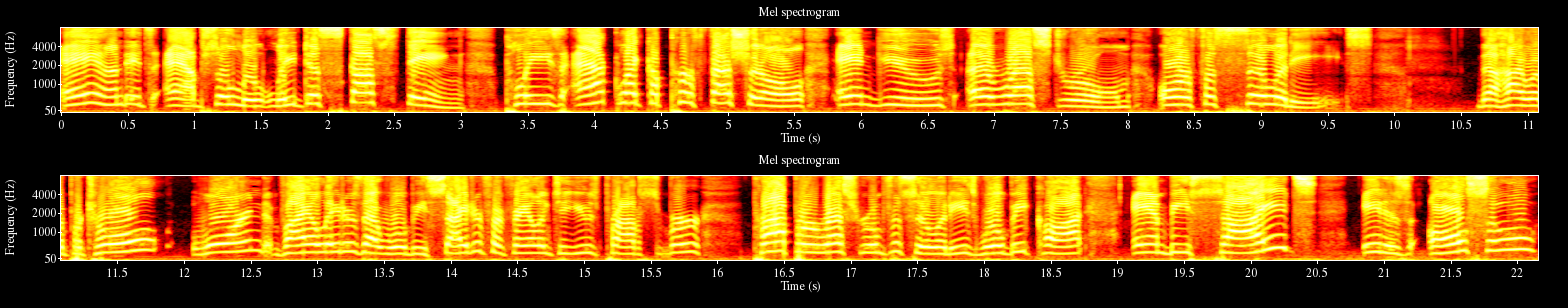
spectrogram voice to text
And it's absolutely disgusting. Please act like a professional and use a restroom or facilities. The Highway Patrol warned violators that will be cited for failing to use proper proper restroom facilities will be caught and besides it is also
